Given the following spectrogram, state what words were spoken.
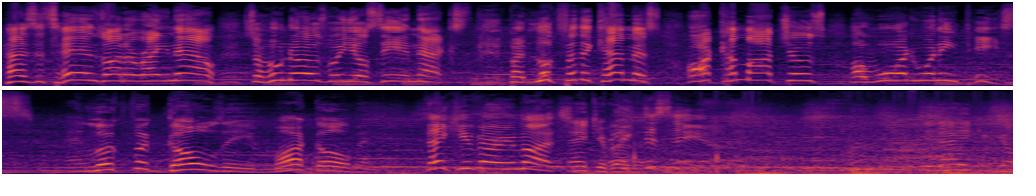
has its hands on it right now, so who knows where you'll see it next. But look for The Chemist, Art Camacho's award-winning piece. And look for Goldie, Mark Goldman. Thank you very much. Thank you, Great to see you. See, now you can go.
